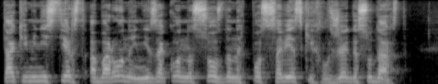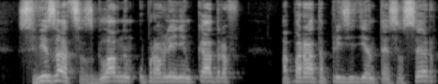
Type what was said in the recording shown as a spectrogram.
так и Министерств обороны незаконно созданных постсоветских лжегосударств, связаться с Главным управлением кадров аппарата президента СССР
